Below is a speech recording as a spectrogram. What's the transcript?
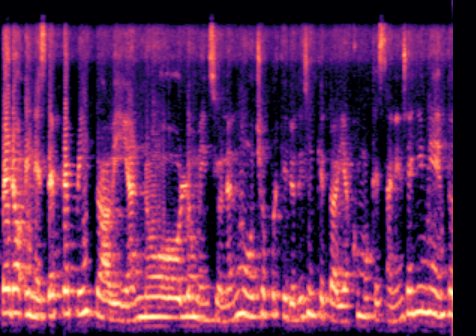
pero en este preprint todavía no lo mencionan mucho porque ellos dicen que todavía como que están en seguimiento,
